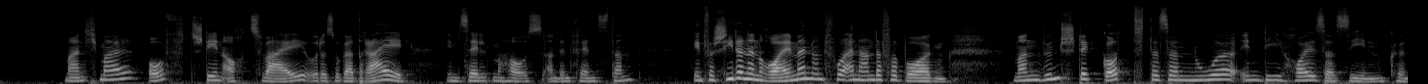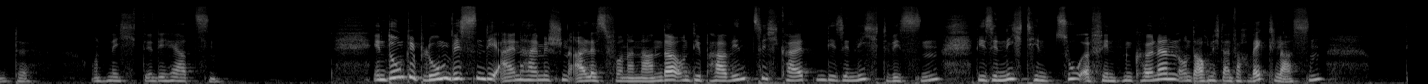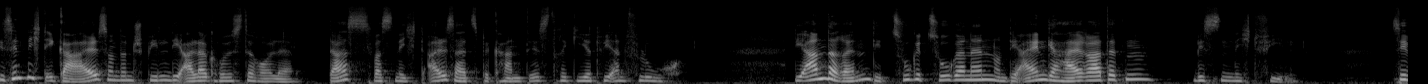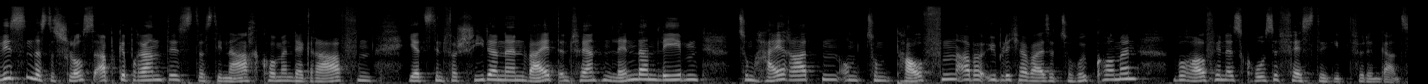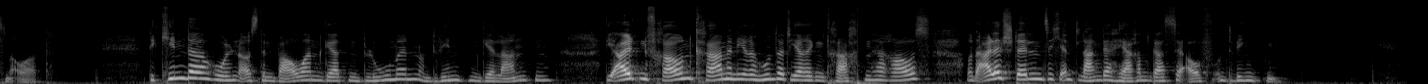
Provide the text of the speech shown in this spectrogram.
Manchmal, oft stehen auch zwei oder sogar drei im selben Haus an den Fenstern, in verschiedenen Räumen und voreinander verborgen, man wünschte Gott, dass er nur in die Häuser sehen könnte und nicht in die Herzen. In Dunkelblum wissen die Einheimischen alles voneinander und die paar Winzigkeiten, die sie nicht wissen, die sie nicht hinzuerfinden können und auch nicht einfach weglassen, die sind nicht egal, sondern spielen die allergrößte Rolle. Das, was nicht allseits bekannt ist, regiert wie ein Fluch. Die anderen, die Zugezogenen und die Eingeheirateten, wissen nicht viel. Sie wissen, dass das Schloss abgebrannt ist, dass die Nachkommen der Grafen jetzt in verschiedenen, weit entfernten Ländern leben, zum Heiraten und zum Taufen aber üblicherweise zurückkommen, woraufhin es große Feste gibt für den ganzen Ort. Die Kinder holen aus den Bauerngärten Blumen und winden Girlanden, die alten Frauen kramen ihre hundertjährigen Trachten heraus und alle stellen sich entlang der Herrengasse auf und winken.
